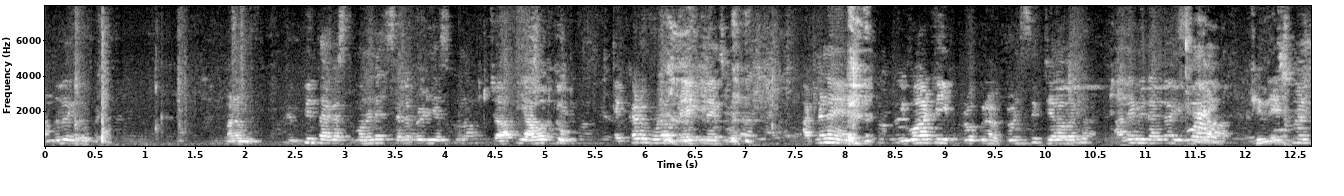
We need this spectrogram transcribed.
అందులో ఇది ఒకటి. మనం ఫిఫ్టీన్త్ ఆగస్ట్ మొన్ననే సెలబ్రేట్ చేసుకున్నాం. జాతి యావత్తు ఎక్కడ కూడా బ్రేక్ లేకుండా. అట్లనే ఇవాటి ప్రోగ్రామ్ ట్వంటీ సిక్స్ జనవరి అదే విధంగా ఇవాళ నేషనల్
